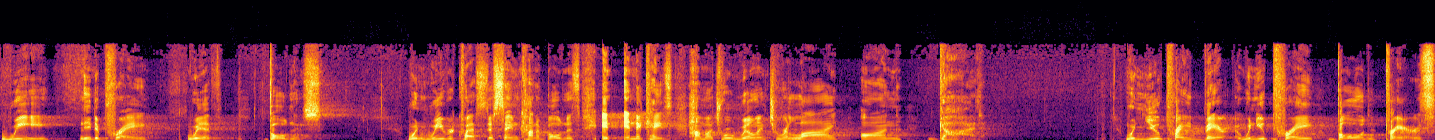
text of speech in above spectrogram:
we need to pray with boldness. When we request this same kind of boldness, it indicates how much we're willing to rely on God. When you pray, bear, when you pray bold prayers,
